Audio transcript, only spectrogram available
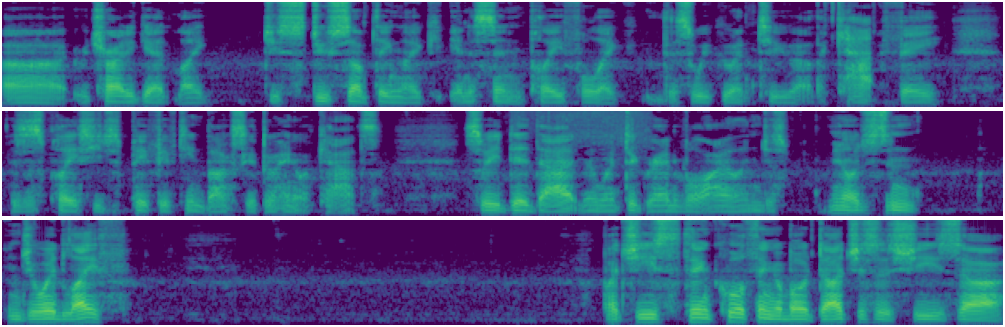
uh, we try to get like just do something like innocent and playful. Like this week we went to uh, the Cafe. There's this place you just pay 15 bucks to get to hang out with cats. So we did that and then went to Granville Island. Just you know, just in, enjoyed life. But she's the cool thing about Duchess is she's uh,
